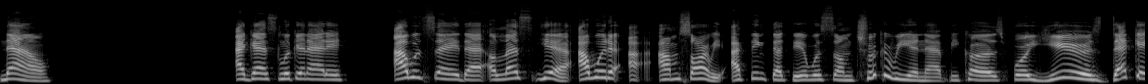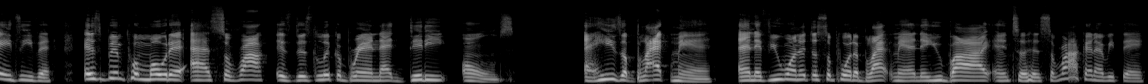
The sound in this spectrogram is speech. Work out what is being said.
Now, I guess looking at it, I would say that unless, yeah, I would. Uh, I, am sorry. I think that there was some trickery in that because for years, decades even, it's been promoted as Ciroc is this liquor brand that Diddy owns and he's a black man. And if you wanted to support a black man, then you buy into his Ciroc and everything.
